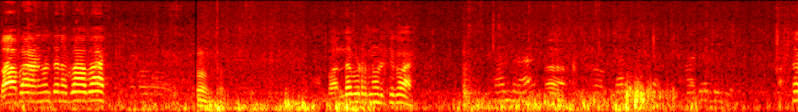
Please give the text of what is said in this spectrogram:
ಬಾ ಬಾ ಹನುಮಂತನ ಬಾ ಬಾ. ಬಂದ ಬಿಡ್ರಿ ನೋಡಿ ಚಿಕ್ಕ ಅಷ್ಟೇ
